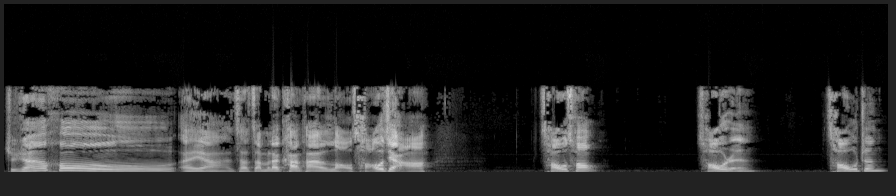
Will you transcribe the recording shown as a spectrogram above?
这然后，哎呀，咱咱们来看看老曹家啊，曹操、曹仁、曹真、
